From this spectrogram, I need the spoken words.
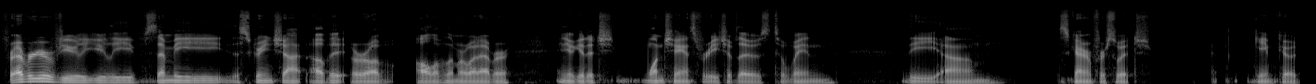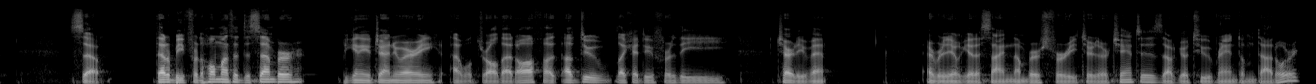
For every review you leave, send me the screenshot of it or of all of them or whatever, and you'll get a ch- one chance for each of those to win the um, Skyrim for Switch game code. So that'll be for the whole month of December. Beginning of January, I will draw that off. I'll, I'll do like I do for the charity event. Everybody will get assigned numbers for each of their chances. I'll go to random.org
